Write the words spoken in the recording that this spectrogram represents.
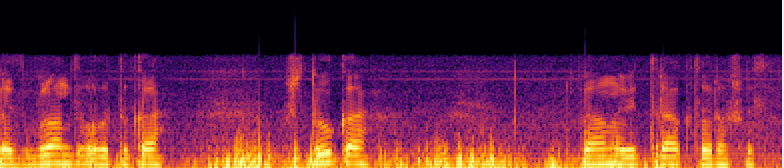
Якась бронзова така штука. Певно від трактора щось.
